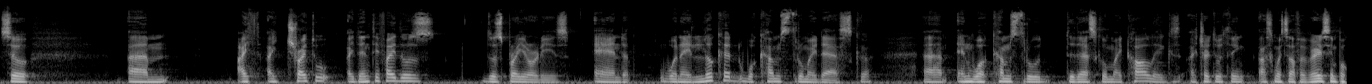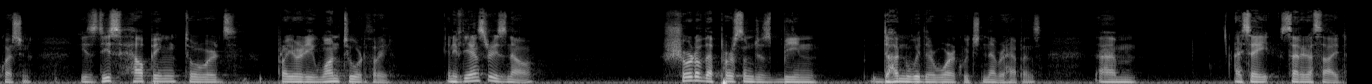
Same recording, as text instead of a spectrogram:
So, um, I I try to identify those those priorities. And when I look at what comes through my desk uh, and what comes through the desk of my colleagues, I try to think, ask myself a very simple question: Is this helping towards priority one, two, or three? And if the answer is no, short of that person just being done with their work, which never happens, um, I say set it aside.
